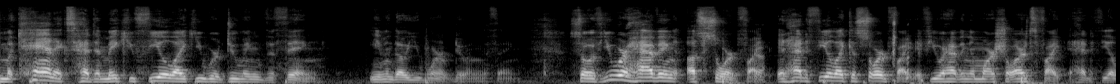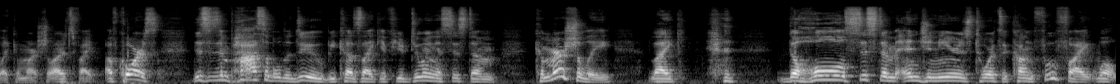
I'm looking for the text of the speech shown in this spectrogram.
mechanics had to make you feel like you were doing the thing, even though you weren't doing the thing. So if you were having a sword fight, yeah. it had to feel like a sword fight. If you were having a martial arts fight, it had to feel like a martial arts fight. Of course, this is impossible to do because like if you're doing a system commercially, like the whole system engineers towards a kung fu fight. Well,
